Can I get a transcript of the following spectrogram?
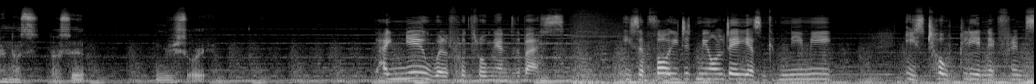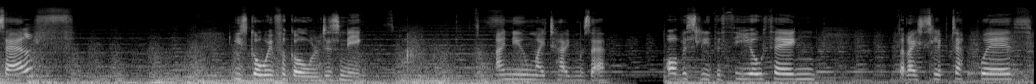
And that's that's it. I'm really sorry. I knew Wilf would throw me under the bus. He's avoided me all day, he hasn't come near me. He's totally in it for himself. He's going for gold, isn't he? I knew my time was up. Obviously, the Theo thing that I slipped up with.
